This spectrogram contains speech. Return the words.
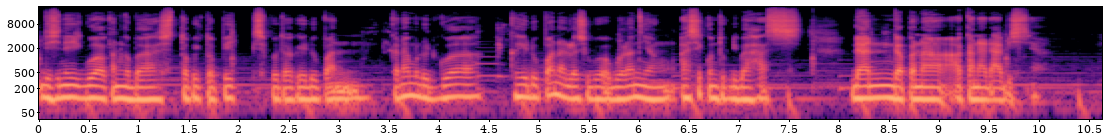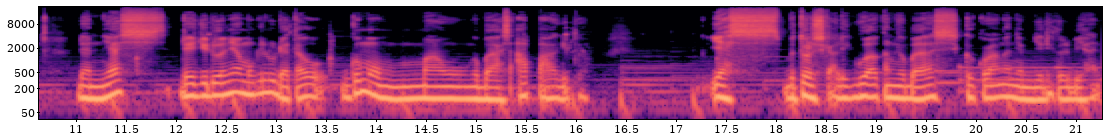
di sini gue akan ngebahas topik-topik seputar kehidupan. Karena menurut gue, kehidupan adalah sebuah obrolan yang asik untuk dibahas dan gak pernah akan ada habisnya. Dan yes, dari judulnya mungkin lu udah tahu gue mau mau ngebahas apa gitu. Yes, betul sekali gue akan ngebahas kekurangan yang menjadi kelebihan.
